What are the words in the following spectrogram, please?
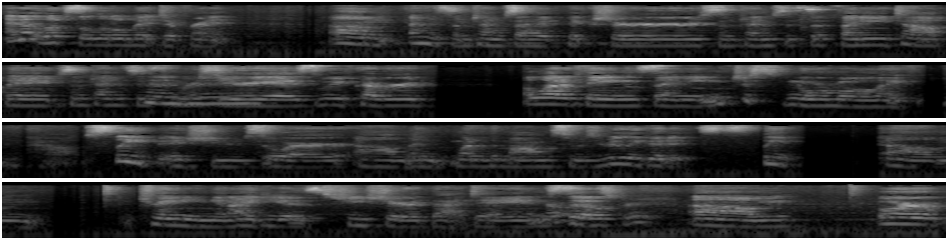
and it looks a little bit different. Um, I mean, sometimes I have pictures, sometimes it's a funny topic, sometimes it's more Mhm. serious. We've covered a lot of things. I mean, just normal like how, sleep issues, or um, and one of the moms who was really good at sleep um, training and ideas she shared that day, and Oh, so um, or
